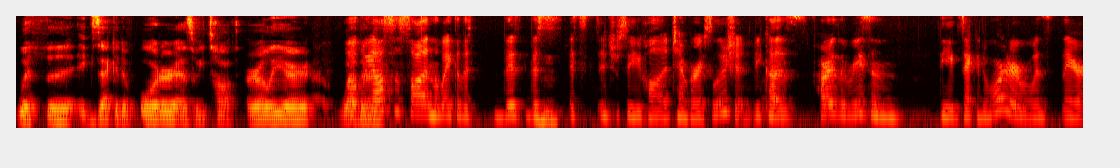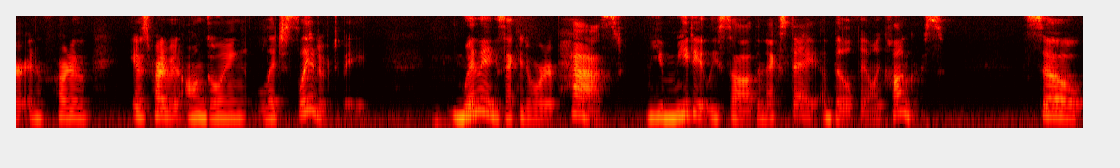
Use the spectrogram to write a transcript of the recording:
with the executive order as we talked earlier. Whether... But we also saw in the wake of the, this, this mm-hmm. it's interesting you call it a temporary solution because part of the reason the executive order was there and part of it was part of an ongoing legislative debate. When the executive order passed, we immediately saw the next day a bill fail in Congress. So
